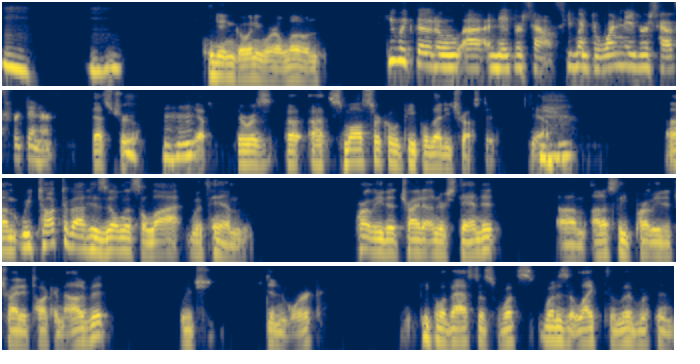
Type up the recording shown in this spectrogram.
Mm-hmm. mm-hmm. He didn't go anywhere alone he would go to uh, a neighbor's house. He went to one neighbor's house for dinner. That's true. Mm-hmm. Yep. There was a, a, small circle of people that he trusted. Yeah. yeah. Um, we talked about his illness a lot with him, partly to try to understand it. Um, honestly, partly to try to talk him out of it, which didn't work. People have asked us, "What's what is it like to live with a,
